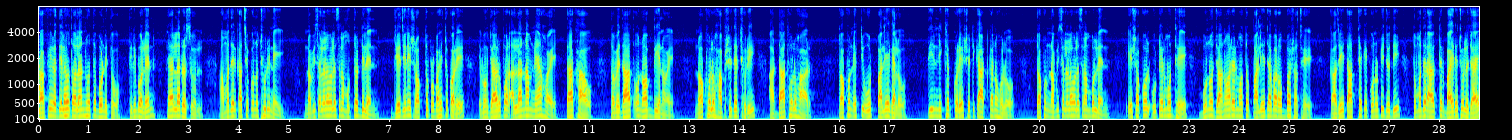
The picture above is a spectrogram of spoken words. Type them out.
রাফি রদিল্লাহ তাল্লাহ্ন হতে বর্ণিত। তিনি বলেন, হে আল্লাহ রসুল, আমাদের কাছে কোনো ছুরি নেই। নবী সাল্লাহ আলাইসাল্লাম উত্তর দিলেন, যে জিনিস রক্ত প্রবাহিত করে এবং যার উপর আল্লাহর নাম নেওয়া হয়, তা খাও। তবে দাঁত ও নখ দিয়ে নয়। নখ হলো হাফসিদের ছুরি আর দাঁত হলো হার তখন একটি উট পালিয়ে গেল। তীর নিক্ষেপ করে সেটিকে আটকানো হলো। তখন নবী সাল্লাহ আলাইসাল্লাম বললেন, এ সকল উটের মধ্যে বুনো জানোয়ারের মতো পালিয়ে যাবার অভ্যাস আছে। কাজেই তার থেকে কোনোটি যদি তোমাদের আয়ত্তের বাইরে চলে যায়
